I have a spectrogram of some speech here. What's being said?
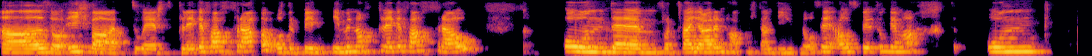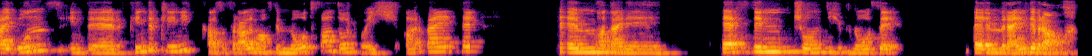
Also, ich war zuerst Pflegefachfrau oder bin immer noch Pflegefachfrau. Und ähm, vor zwei Jahren habe ich dann die Hypnoseausbildung gemacht. Und bei uns in der Kinderklinik, also vor allem auf dem Notfall, dort wo ich arbeite, ähm, hat eine Ärztin schon die Hypnose ähm, reingebracht.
